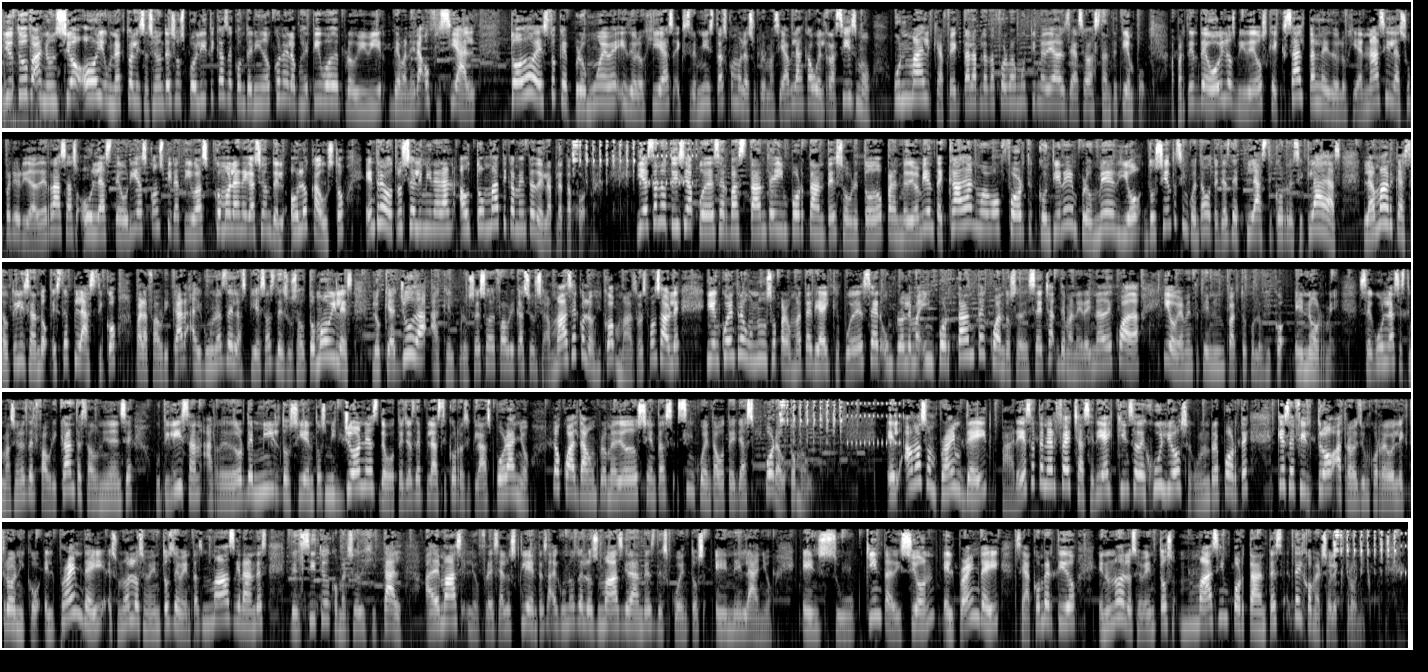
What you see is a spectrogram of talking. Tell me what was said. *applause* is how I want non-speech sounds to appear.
YouTube anunció hoy una actualización de sus políticas de contenido con el objetivo de prohibir de manera oficial todo esto que promueve ideologías extremistas como la supremacía blanca o el racismo, un mal que afecta a la plataforma multimedia desde hace bastante tiempo. A partir de hoy, los videos que exaltan la ideología nazi, la superioridad de razas o las teorías conspirativas como la negación del holocausto, entre otros, se eliminarán automáticamente de la plataforma. Y esta noticia puede ser bastante importante, sobre todo para el medio ambiente. Cada nuevo Ford contiene en promedio 250 botellas de plástico recicladas. La marca está utilizando este plástico para fabricar algunas de las piezas de sus automóviles, lo que ayuda a que el proceso de fabricación sea más ecológico, más responsable y encuentre un uso para un material que puede ser un problema importante cuando se desecha de manera inadecuada y obviamente tiene un impacto ecológico enorme. Según las estimaciones del fabricante, estadounidense utilizan alrededor de 1.200 millones de botellas de plástico recicladas por año, lo cual da un promedio de 250 botellas por automóvil. El Amazon Prime Day parece tener fecha, sería el 15 de julio, según un reporte que se filtró a través de un correo electrónico. El Prime Day es uno de los eventos de ventas más grandes del sitio de comercio digital. Además, le ofrece a los clientes algunos de los más grandes descuentos en el año. En su quinta edición, el Prime Day se ha convertido en uno de los eventos más importantes del comercio electrónico.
